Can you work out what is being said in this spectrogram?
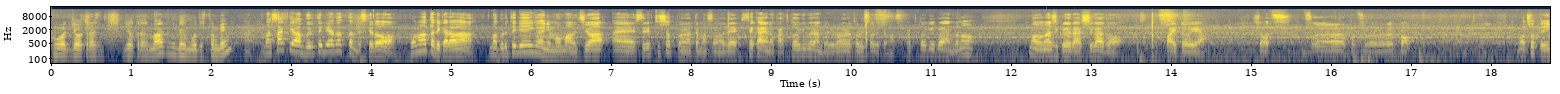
com de outras, de outras marcas, bermudas também. はいまあ、さっきはブルテリアだったんですけどこの辺りからは、まあ、ブルテリア以外にも、まあ、うちは、えーセレクトショップになってますので世界の格闘技ブランドいろいろ取り揃えてます格闘技ブランドの、まあ、同じくラッシュガードファイトウェアショーツずーっとずーっともうちょっと1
